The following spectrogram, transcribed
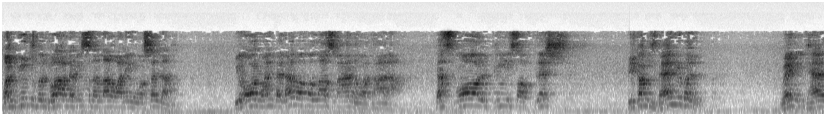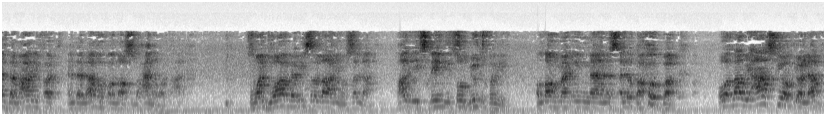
One beautiful dua of Nabi sallallahu alayhi wa sallam. We all want the love of Allah subhanahu wa ta'ala. That small piece of flesh becomes valuable when it has the marifat and the love of Allah subhanahu wa ta'ala. So one dua of Nabi sallallahu alayhi wa sallam, how he explained it so beautifully. Allahumma inna nas'aluka hubbak Oh Allah, we ask you of your love.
